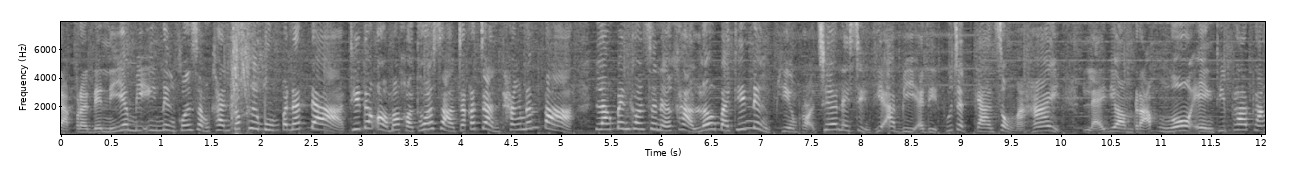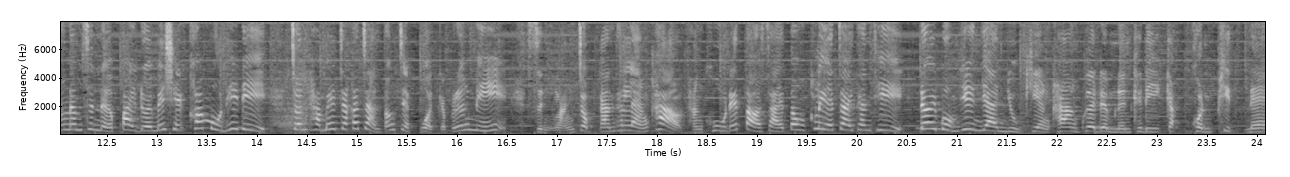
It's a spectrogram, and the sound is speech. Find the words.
จากประเด็นนี้ยังมีอีกหนึ่งคนสำคัญก็คือบุ๋มปนัดดา ที่ต้องออกมาขอโทษสาวจักรจันทร์ทั้งน้ำตา หลังเป็นคนเสนอข่าวโลกใบที่หนึ่งเพียงเพราะเชื่อในสิ่งที่อาบีอดีตผู้จัดการส่งมาให้ และยอมรับโง่เองที่พลาดพลั้งนำเสนอไปโดยไม่เช็คข้อมูลให้ดี จนทำให้จักรจันทร์ต้องเจ็บปวดกับเรื่องนี้ ซึ่งหลังจบการแถลงข่าวทั้งคู่ได้ต่อสายตรงเคลียร์ใจทันที โดยบุ๋มยืนยันอยู่เคียงข้างเพื่อดำเนินคดีกับคนผิดแน่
